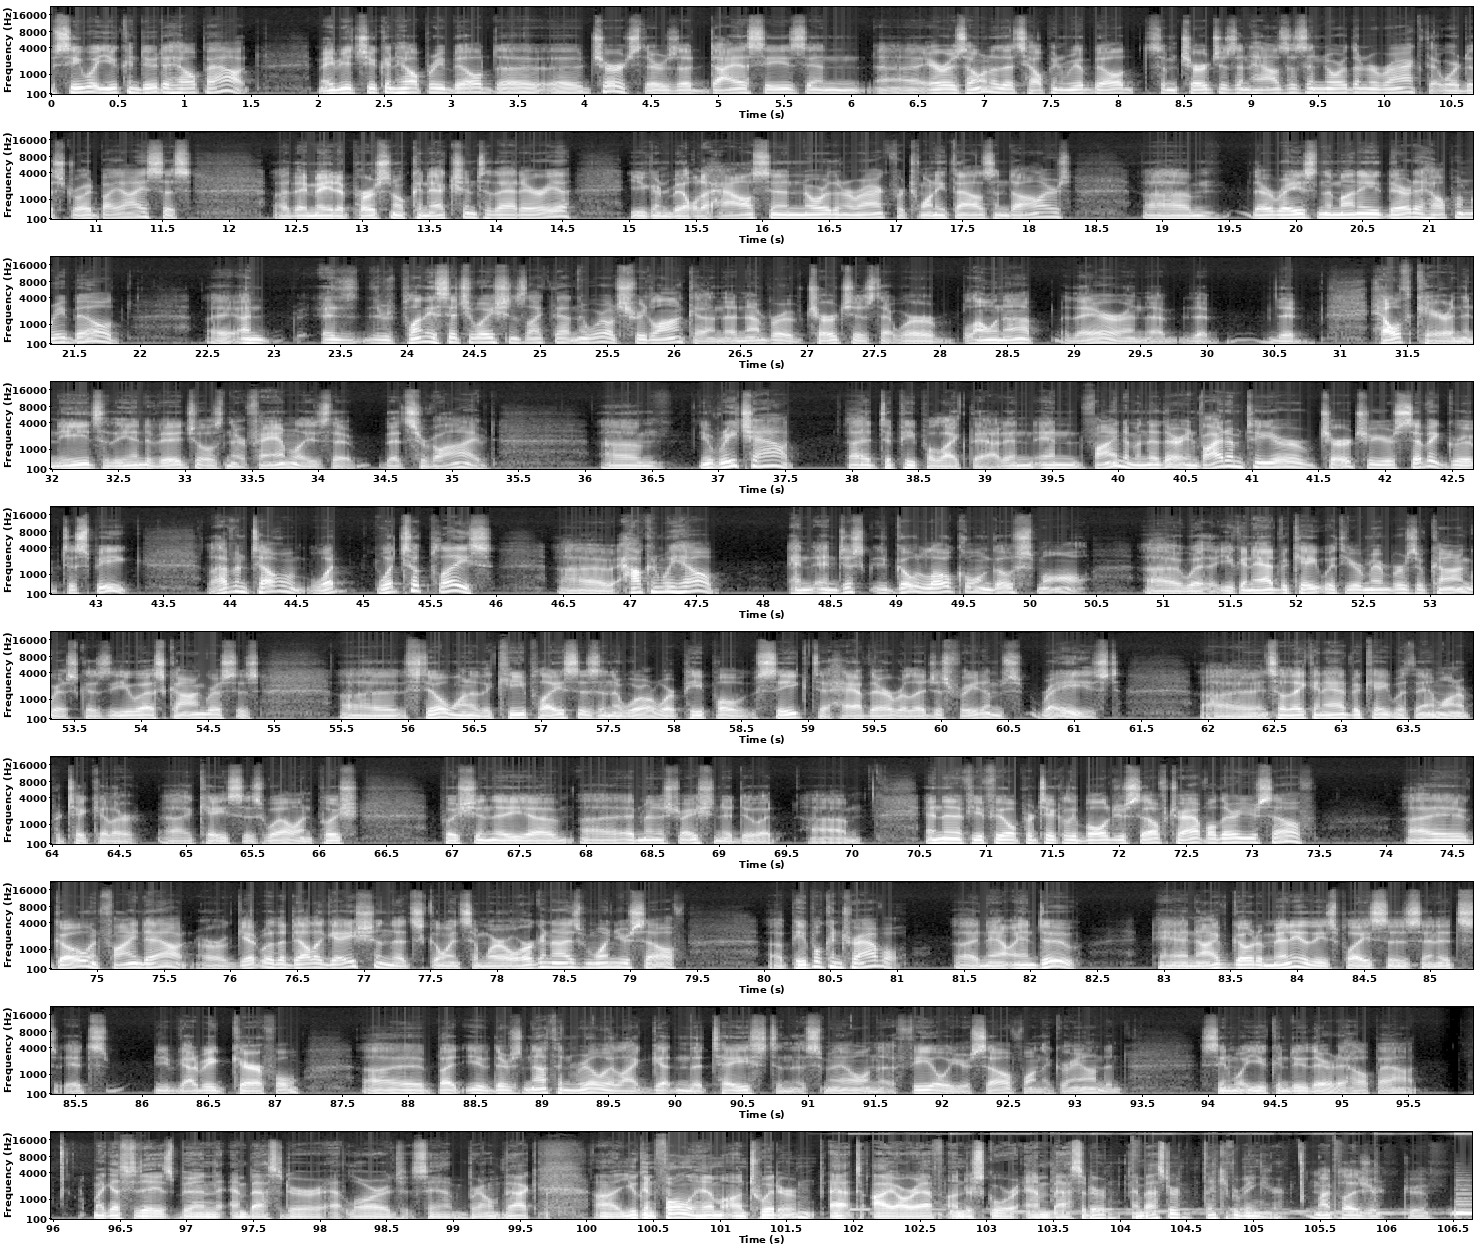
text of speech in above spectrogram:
see what you can do to help out. Maybe it's you can help rebuild a, a church. There's a diocese in uh, Arizona that's helping rebuild some churches and houses in northern Iraq that were destroyed by ISIS. Uh, they made a personal connection to that area. You can build a house in northern Iraq for twenty thousand um, dollars. They're raising the money there to help them rebuild. Uh, and there's plenty of situations like that in the world. Sri Lanka and the number of churches that were blown up there, and the the the health care and the needs of the individuals and their families that, that survived, um, you reach out uh, to people like that and, and find them, and they're there. Invite them to your church or your civic group to speak. Have them tell them what, what took place. Uh, how can we help? And, and just go local and go small uh, with it. You can advocate with your members of Congress because the U.S. Congress is uh, still one of the key places in the world where people seek to have their religious freedoms raised. Uh, and so they can advocate with them on a particular uh, case as well and push in the uh, uh, administration to do it. Um, and then if you feel particularly bold yourself, travel there yourself. Go and find out, or get with a delegation that's going somewhere. Organize one yourself. people can travel now and do. And I've go to many of these places, and it's it's you've got to be careful. Uh, but you, there's nothing really like getting the taste and the smell and the feel yourself on the ground and seeing what you can do there to help out. My guest today has been Ambassador at Large Sam Brownback. Uh, you can follow him on Twitter at IRF underscore ambassador. Ambassador, thank you for being here. My pleasure, Drew.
